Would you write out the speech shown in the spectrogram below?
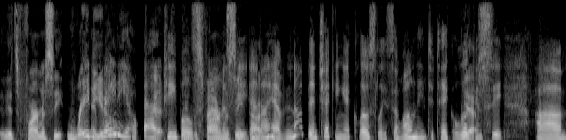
it's pharmacy, radio. Radio at, at People's, Pharmacy. And I have not been checking it closely, so I'll need to take a look and see. Um,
